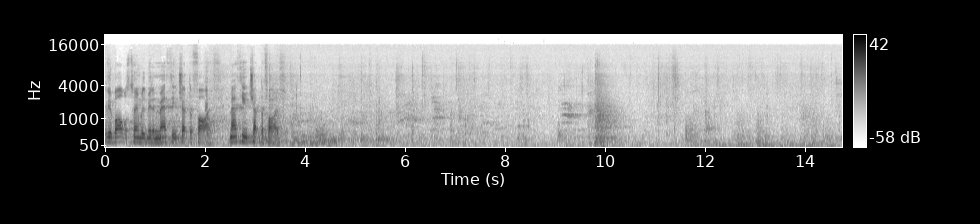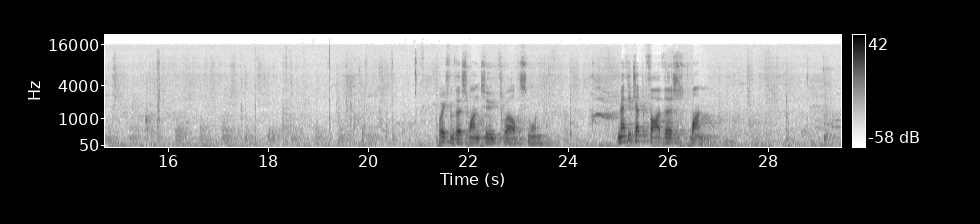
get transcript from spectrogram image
If your Bibles turn with me to Matthew chapter 5. Matthew chapter 5. We'll read from verse 1 to 12 this morning. Matthew chapter 5, verse 1.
